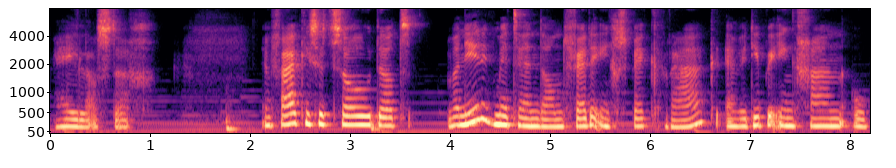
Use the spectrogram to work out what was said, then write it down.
heel lastig. En vaak is het zo dat wanneer ik met hen dan verder in gesprek raak en we dieper ingaan op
